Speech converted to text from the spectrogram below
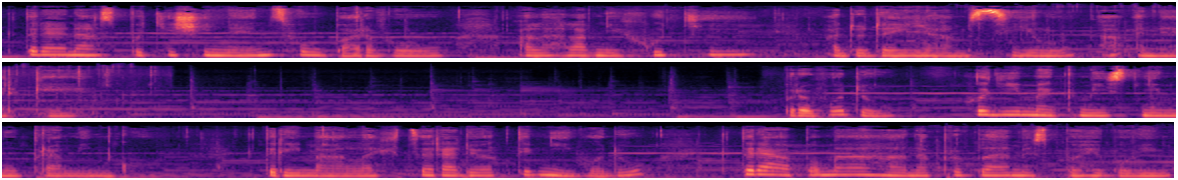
které nás potěší nejen svou barvou, ale hlavně chutí a dodají nám sílu a energii. Pro vodu chodíme k místnímu pramínku, který má lehce radioaktivní vodu, která pomáhá na problémy s pohybovým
